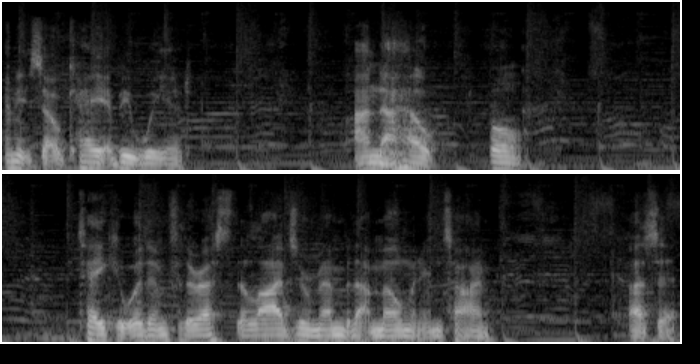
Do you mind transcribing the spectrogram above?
and it's okay to be weird. And I hope people take it with them for the rest of their lives and remember that moment in time. That's it.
